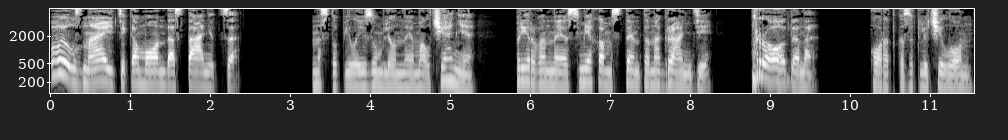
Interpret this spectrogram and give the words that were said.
вы узнаете, кому он достанется». Наступило изумленное молчание, прерванное смехом Стентона Гранди. «Продано!» — коротко заключил он.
